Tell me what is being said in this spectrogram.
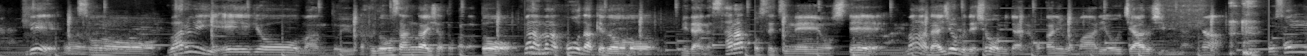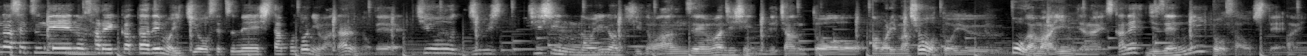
で、うんその悪い営業マンというか不動産会社とかだとまあまあこうだけどみたいなさらっと説明をしてまあ大丈夫でしょうみたいな他にも周りお家あるしみたいな そんな説明のされ方でも一応説明したことにはなるので一応自自身の命の安全は自身でちゃんと守りましょうという方がまあいいんじゃないですかね事前に調査をして。はいに。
